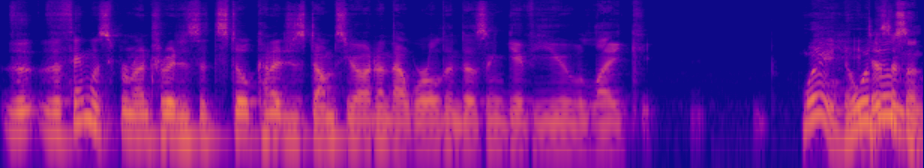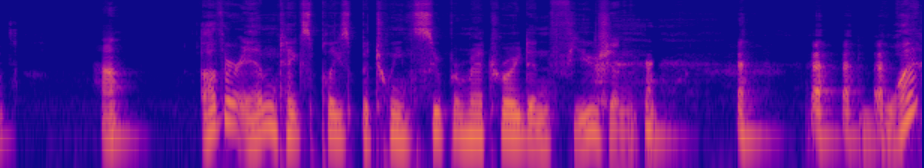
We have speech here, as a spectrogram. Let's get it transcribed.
the the thing with Super Metroid is it still kind of just dumps you out in that world and doesn't give you like, Wait, no, It it, doesn't- doesn't. huh? Other M takes place between Super Metroid and Fusion. What?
